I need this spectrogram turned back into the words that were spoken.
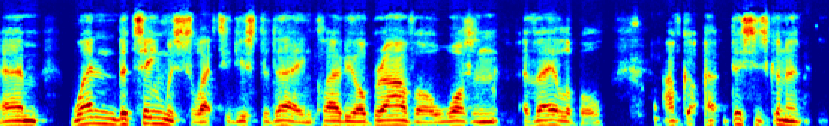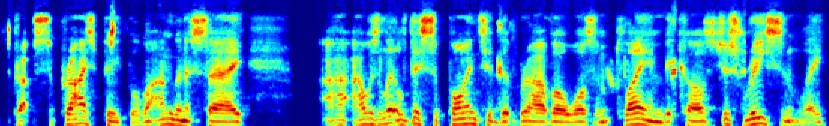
Um, when the team was selected yesterday and Claudio Bravo wasn't available, I've got uh, this is going to perhaps surprise people, but I'm going to say I, I was a little disappointed that Bravo wasn't playing because just recently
